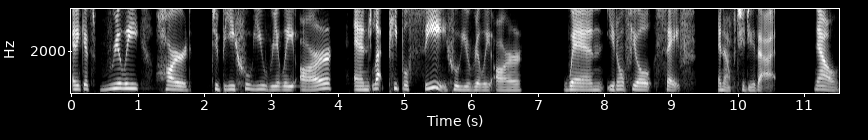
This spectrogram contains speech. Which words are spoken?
And it gets really hard to be who you really are and let people see who you really are when you don't feel safe enough to do that. Now,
